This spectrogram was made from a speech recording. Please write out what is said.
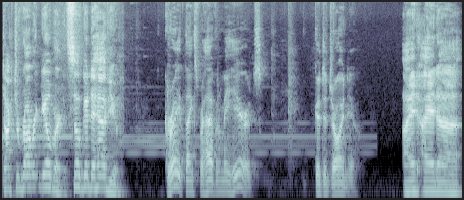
Dr. Robert Gilbert, it's so good to have you. Great. Thanks for having me here. It's good to join you. I had I had uh,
